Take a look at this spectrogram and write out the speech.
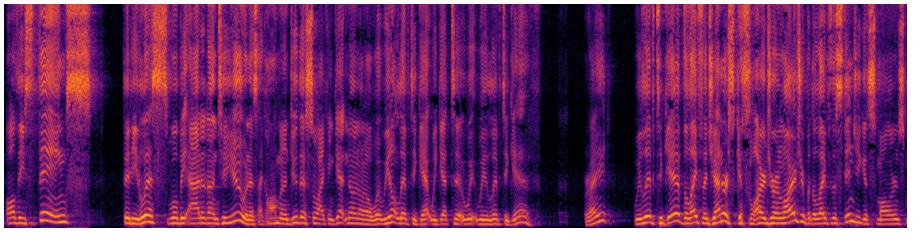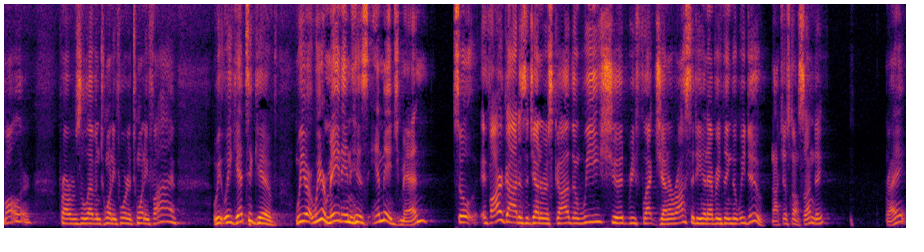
all these things that he lists will be added unto you. And it's like, oh, I'm going to do this so I can get. No, no, no. We don't live to get. We get to, we, we live to give, right? We live to give. The life of the generous gets larger and larger, but the life of the stingy gets smaller and smaller. Proverbs 11, 24 to 25. We, we get to give. We are, we are made in his image, men. So if our God is a generous God, then we should reflect generosity in everything that we do, not just on Sunday, right?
